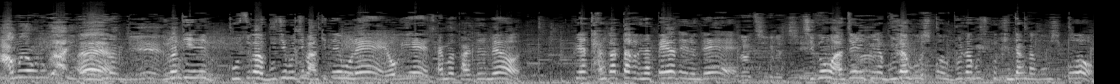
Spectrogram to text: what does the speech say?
아무 나 오는 거 아니다. 네. 노랑지. 누란티는 보수가 무지무지 많기 때문에 여기에 잘못 받으면 그냥 담갔다가 그냥 빼야 되는데 그렇지 그렇지. 지금 완전히 그냥 물 담그고 싶고 물 담그고 싶고 긴장 담그고 싶고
